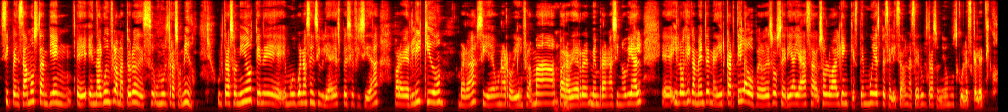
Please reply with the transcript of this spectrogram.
si pensamos también eh, en algo inflamatorio, es un ultrasonido. Ultrasonido tiene muy buena sensibilidad y especificidad para ver líquido, ¿verdad? Si es una rodilla inflamada, para ver membrana sinovial eh, y lógicamente medir cartílago, pero eso sería ya solo alguien que esté muy especializado en hacer ultrasonido musculoesquelético,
